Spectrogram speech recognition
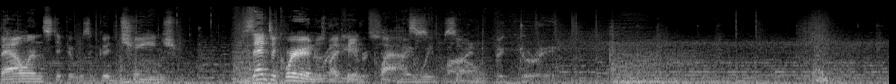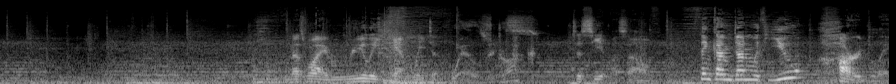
balanced, if it was a good change. Antiquarian was my favorite class. May we so. victory. And that's why I really can't wait to Well struck. to see it myself. Think I'm done with you? Hardly.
